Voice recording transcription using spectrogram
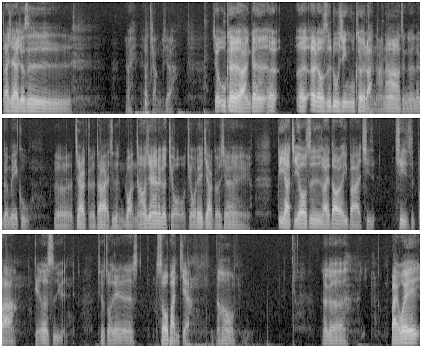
接下来就是。来要讲一下，就乌克兰跟俄俄俄罗斯入侵乌克兰啊，那整个那个美股的价格大概是很乱。然后现在那个酒酒类价格，现在地亚吉欧是来到了一百七七十八点二四元，就昨天的收盘价。然后那个百威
